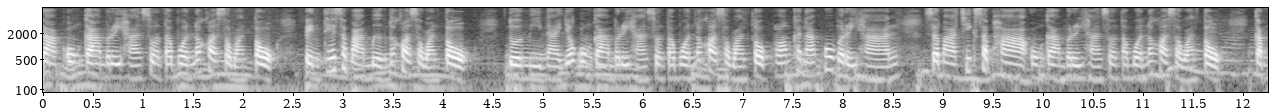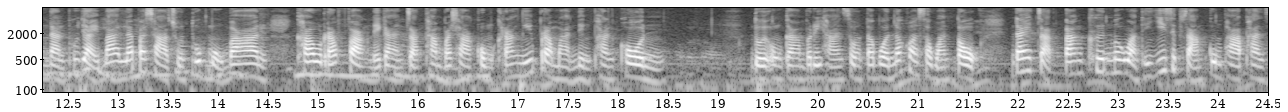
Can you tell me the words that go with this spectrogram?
จากองค์การบริหารส่วนตำบลนครสวรรค์ตก เป็นเทศบาลเมืองนครสวรรค์ตก โดยมีนายกองค์การบริหารส่วนตำบลนครสวรรค์ตกพร้อมคณะผู้บริหาร สมาชิกสภาองค์การบริหารส่วนตำบลนครสวรรค์ตกกำนันผู้ใหญ่บ้านและประชาชนทุกหมู่บ้าน เข้ารับฟังในการจัดทำประชาคมครั้งนี้ประมาณ 1,000 คนโดยองค์การบริหารส่วนตำบลนครสวรรค์ตก ได้จัดตั้งขึ้นเมื่อวันที่ 23 กุมภาพันธ์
